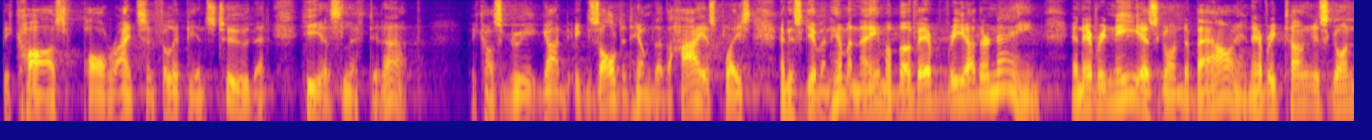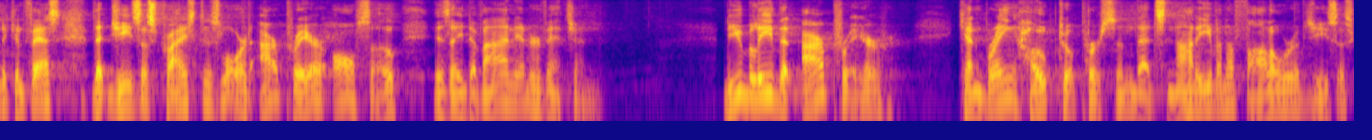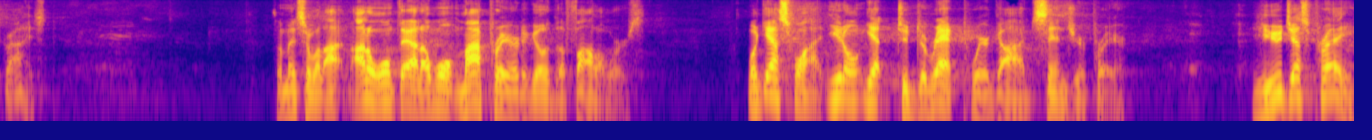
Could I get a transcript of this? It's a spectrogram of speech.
because Paul writes in Philippians 2 that he is lifted up because God exalted him to the highest place and has given him a name above every other name. And every knee is going to bow and every tongue is going to confess that Jesus Christ is Lord. Our prayer also is a divine intervention. Do you believe that our prayer can bring hope to a person that's not even a follower of Jesus Christ? Somebody say, Well, I, I don't want that. I want my prayer to go to the followers. Well, guess what? You don't get to direct where God sends your prayer. You just pray.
